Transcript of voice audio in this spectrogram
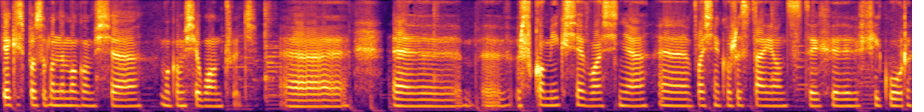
w jaki sposób one mogą się, mogą się łączyć. E, e, e, w komiksie właśnie, właśnie korzystając z tych figur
